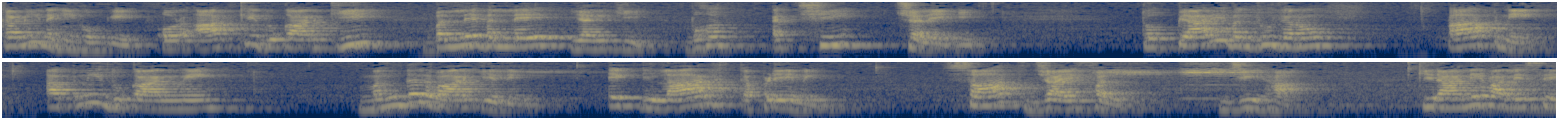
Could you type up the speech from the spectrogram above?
कमी नहीं होगी, और आपकी दुकान की बल्ले बल्ले यानी कि बहुत अच्छी चलेगी। तो प्यारे बंधुजनों, आपने अपनी दुकान में मंगलवार के दिन एक लाल कपड़े में सात जायफल, जी हाँ किराने वाले से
